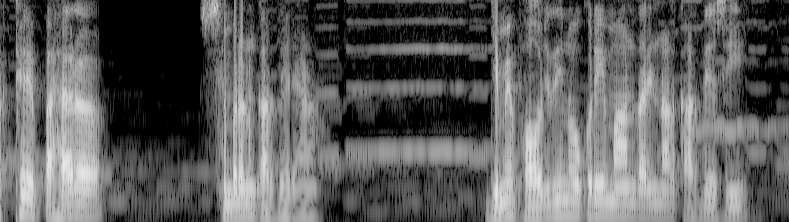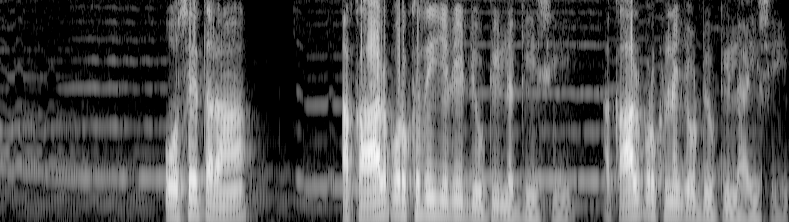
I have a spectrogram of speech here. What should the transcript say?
ਅੱਠੇ ਪਹਿਰ ਸਿਮਰਨ ਕਰਦੇ ਰਹਿਣਾ। ਜਿਵੇਂ ਫੌਜ ਦੀ ਨੌਕਰੀ ਇਮਾਨਦਾਰੀ ਨਾਲ ਕਰਦੇ ਸੀ, ਉਸੇ ਤਰ੍ਹਾਂ ਅਕਾਲ ਪੁਰਖ ਦੀ ਜਿਹੜੀ ਡਿਊਟੀ ਲੱਗੀ ਸੀ, ਅਕਾਲ ਪੁਰਖ ਨੇ ਜੋ ਡਿਊਟੀ ਲਾਈ ਸੀ,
